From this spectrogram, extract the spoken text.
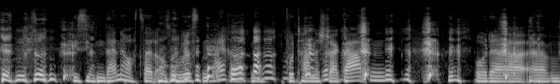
Wie sieht denn deine Hochzeit aus? Wo wirst du heiraten? Botanischer Garten? Oder ähm,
